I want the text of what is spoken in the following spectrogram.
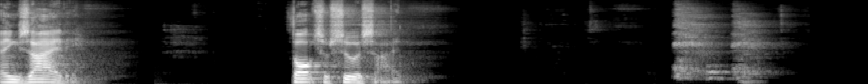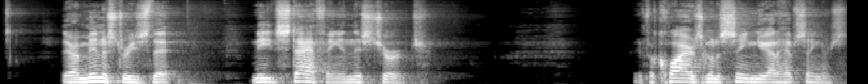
anxiety, thoughts of suicide. There are ministries that need staffing in this church. If a choir is going to sing, you got to have singers.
